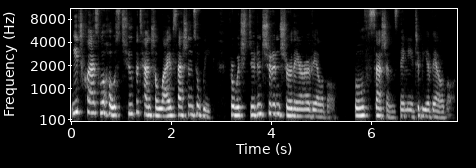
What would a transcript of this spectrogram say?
Each class will host two potential live sessions a week for which students should ensure they are available. Both sessions, they need to be available.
